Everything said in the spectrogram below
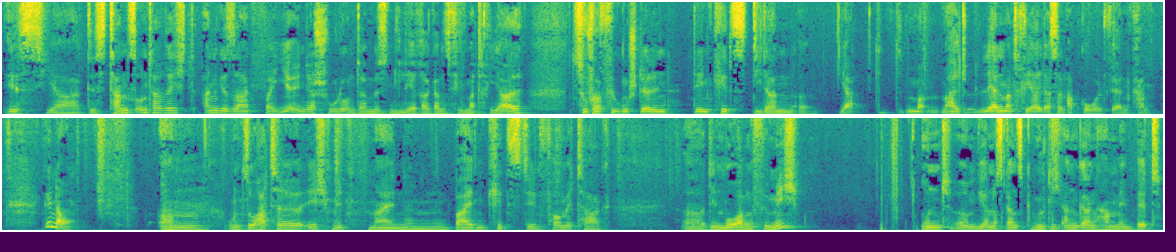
ist ja Distanzunterricht angesagt bei ihr in der Schule und da müssen die Lehrer ganz viel Material zur Verfügung stellen, den Kids, die dann, äh, ja, halt Lernmaterial, das dann abgeholt werden kann. Genau, ähm, und so hatte ich mit meinen beiden Kids den Vormittag, äh, den Morgen für mich. Und ähm, wir haben das ganz gemütlich angegangen, haben im Bett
